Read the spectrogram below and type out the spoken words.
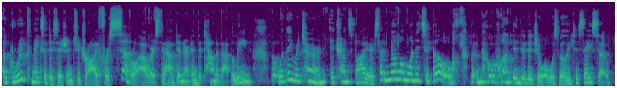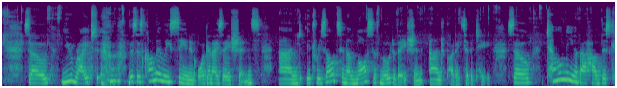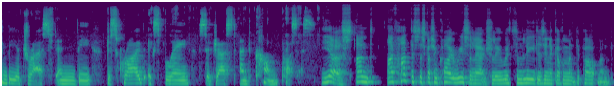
a group makes a decision to drive for several hours to have dinner in the town of Abilene. But when they return, it transpires that no one wanted to go, but no one individual was willing to say so. So you write, this is commonly seen in organizations and it results in a loss of motivation and productivity. So, tell me about how this can be addressed in the describe, explain, suggest, and come process. Yes, and I've had this discussion quite recently actually with some leaders in a government department.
